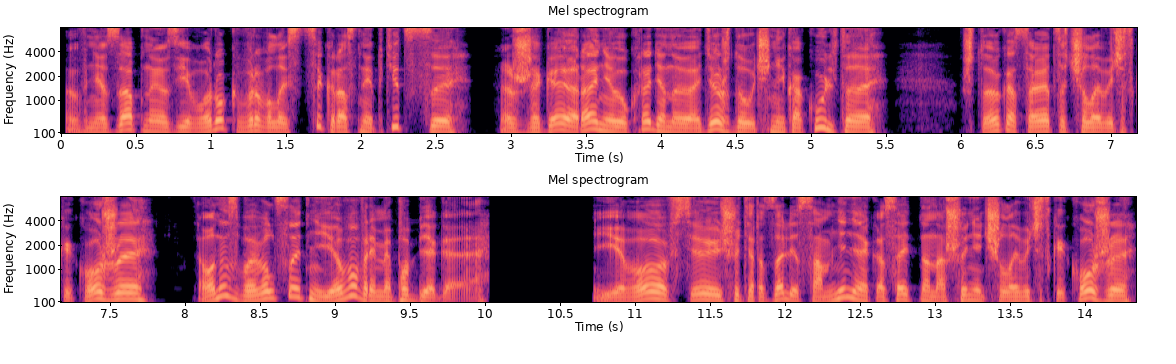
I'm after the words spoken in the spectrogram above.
Внезапно из его рук вырвалась ци красной птицы, сжигая ранее украденную одежду ученика культа. Что касается человеческой кожи, он избавился от нее во время побега. Его все еще терзали сомнения касательно ношения человеческой кожи.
